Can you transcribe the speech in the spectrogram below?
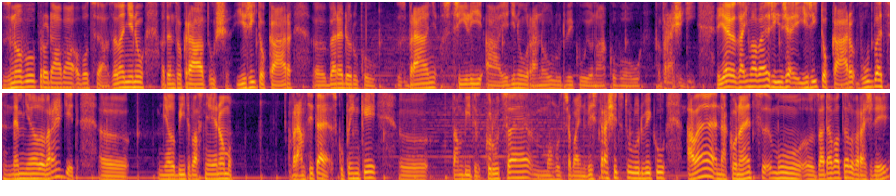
znovu prodává ovoce a zeleninu a tentokrát už Jiří Tokár uh, bere do rukou zbraň, střílí a jedinou ranou Ludviku Jonákovou vraždí. Je zajímavé říct, že Jiří Tokár vůbec neměl vraždit. Eh, měl být vlastně jenom v rámci té skupinky eh, tam být kruce, mohl třeba jen vystrašit tu Ludviku, ale nakonec mu zadavatel vraždy,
